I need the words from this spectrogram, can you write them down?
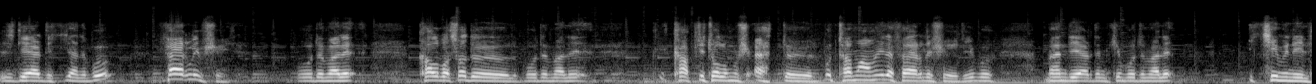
biz deyərdik ki, yəni bu fərqli bir şeydir. Bu deməli kalbasa deyil, bu deməli kaptit olmuş ət deyil. Bu tamamilə fərqli şeydir. Bu mən deyərdim ki, bu deməli 2000 il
